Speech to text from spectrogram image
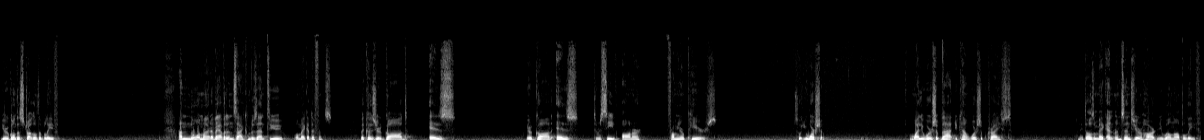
you're going to struggle to believe. And no amount of evidence I can present to you will make a difference because your God is your God is to receive honor from your peers. That's what you worship. And while you worship that, you can't worship Christ. And He doesn't make entrance into your heart, and you will not believe.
